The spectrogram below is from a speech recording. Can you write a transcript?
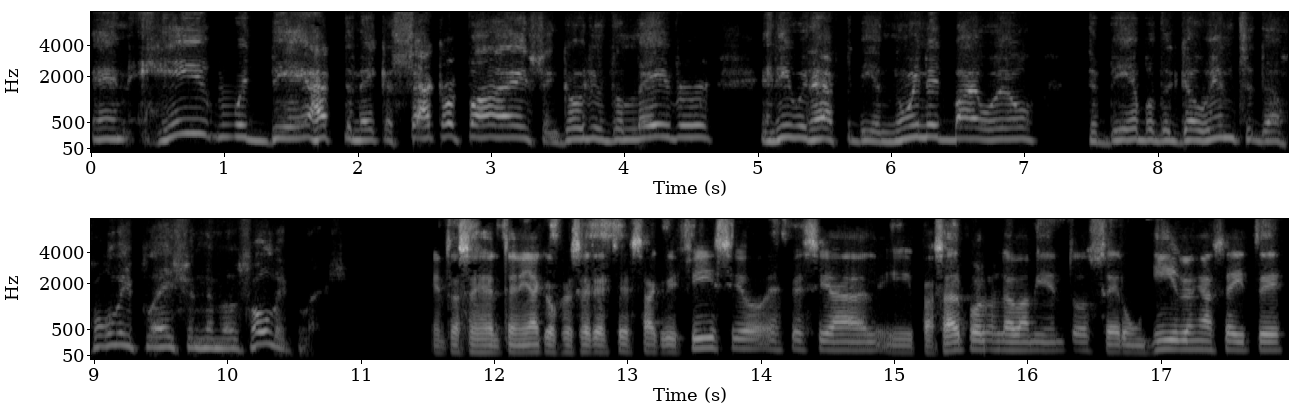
And he would be have to make a sacrifice and go to the laver and he would have to be anointed by oil to be able to go into the holy place and the most holy place Entonces él tenía que ofrecer este sacrificio especial y pasar por los lavamientos, ser ungido en aceite,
